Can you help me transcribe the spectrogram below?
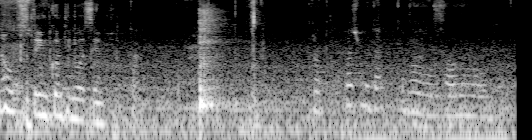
Não, o stream continua sempre. Tá. Pronto, pode mudar, que eu vou só no.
